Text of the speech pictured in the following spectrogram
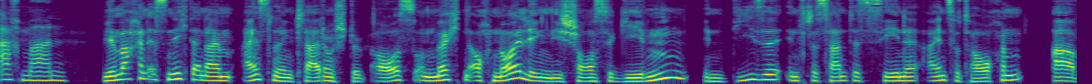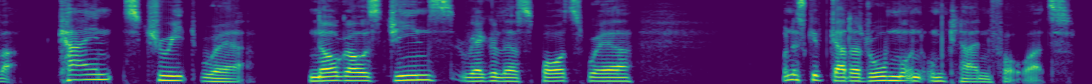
Ach man. Wir machen es nicht an einem einzelnen Kleidungsstück aus und möchten auch Neulingen die Chance geben, in diese interessante Szene einzutauchen, aber kein Streetwear. No-Gos, Jeans, Regular Sportswear und es gibt Garderoben und Umkleiden vor Ort.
